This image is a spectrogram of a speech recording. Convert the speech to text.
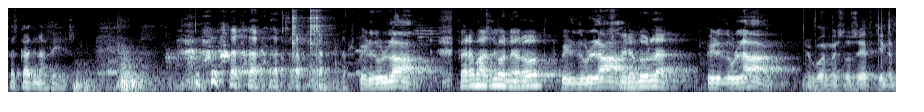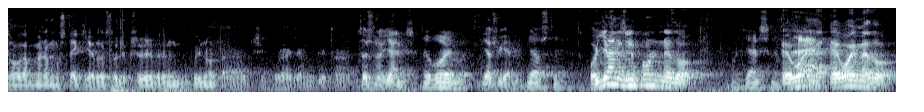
Θες κάτι να πεις; Σπυρδουλά. Φέρε μας λίγο νερό. Σπυρδουλά. Σπυριδούλα. Σπυρδουλά. Εγώ είμαι στο Ζεφ και είναι το αγαπημένο μου στέκι εδώ στο Λεξούρι, επειδή μου που πίνω τα τσιπουράκια μου και τα. Αυτό είναι ο Γιάννης. Εγώ είμαι. Γεια σου Γιάννη. Γεια σου Στέλιο. Ο Γιάννης λοιπόν είναι εδώ. Ο Γιάννης είναι Εγώ, είμαι, εγώ είμαι εδώ.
